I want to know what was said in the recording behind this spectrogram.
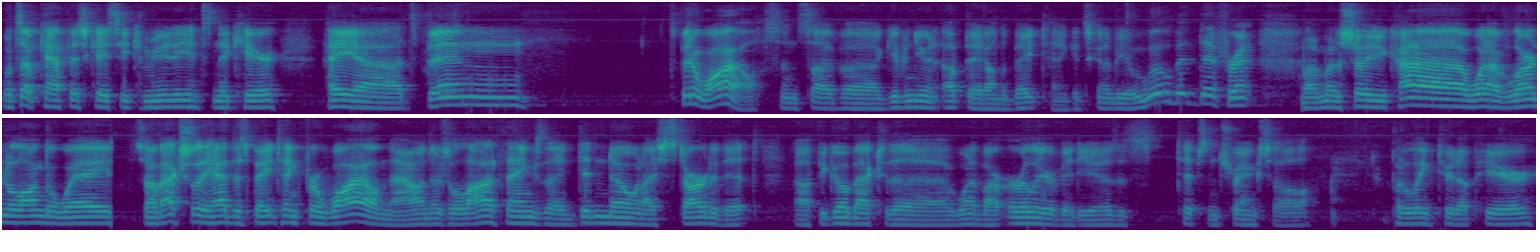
What's up, Catfish KC community? It's Nick here. Hey, uh, it's been it's been a while since I've uh, given you an update on the bait tank. It's going to be a little bit different, but I'm going to show you kind of what I've learned along the way. So I've actually had this bait tank for a while now, and there's a lot of things that I didn't know when I started it. Uh, if you go back to the one of our earlier videos, it's tips and tricks. So I'll put a link to it up here.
